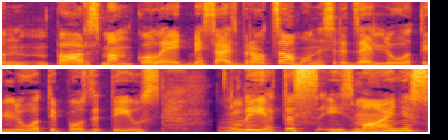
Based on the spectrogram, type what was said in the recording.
un pāris mani kolēģi mēs aizbraucām, un es redzēju ļoti, ļoti pozitīvas lietas, izmaiņas,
